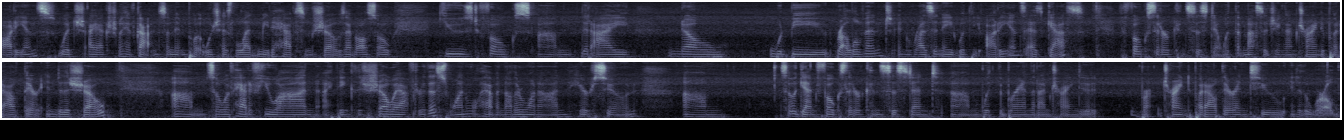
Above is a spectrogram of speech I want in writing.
audience, which I actually have gotten some input, which has led me to have some shows. I've also used folks um, that I know would be relevant and resonate with the audience as guests, folks that are consistent with the messaging I'm trying to put out there into the show. Um, so I've had a few on. I think the show after this one, we'll have another one on here soon. Um, so again, folks that are consistent um, with the brand that I'm trying to trying to put out there into into the world.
